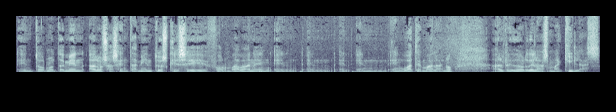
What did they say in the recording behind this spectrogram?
en torno también a los asentamientos que se formaban en, en, en, en Guatemala, ¿no? alrededor de las maquilas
